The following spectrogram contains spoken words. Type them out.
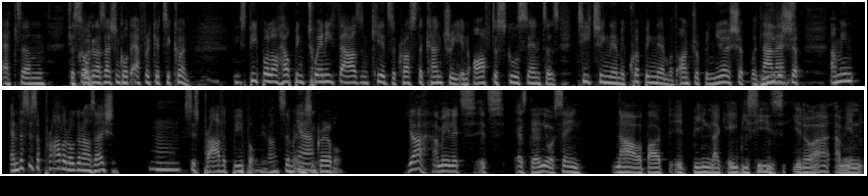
at um, this Tikkun. organization called Africa Tikkun. These people are helping 20,000 kids across the country in after school centers, teaching them, equipping them with entrepreneurship, with Love it. leadership. I mean, and this is a private organization. This is private people, you know, it's, it's Yeah. incredible. Yeah, I mean, it's it's as Danny was saying now about it being like ABCs. You know, I, I mean,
